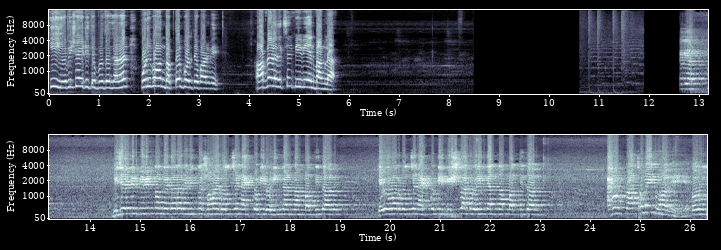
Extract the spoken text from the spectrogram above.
কি? এ বিষয়ে ঋতব্রত জানান পরিবহন দপ্তর বলতে পারবে। আপনারা দেখছেন পিবিএন বাংলা। বিজেপির বিভিন্ন নেতারা বিভিন্ন সময় বলছেন, এক কোটি রোহিঙ্গার নাম বাদ দিতে হবে। কেউ আবার বলছেন, এক কোটি বিশ লাখ রোহিঙ্গার নাম বাদ দিতে হবে। এখন ধরুন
